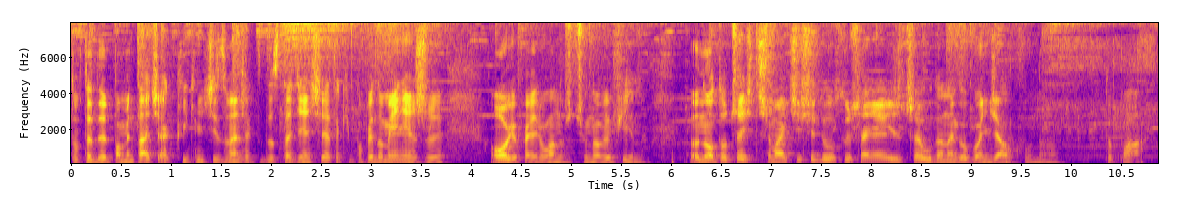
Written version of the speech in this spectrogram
to wtedy pamiętajcie, jak klikniecie dzwoneczek, to dostaniecie takie powiadomienie, że oj, Fire One wrzucił nowy film. No to cześć, trzymajcie się, do usłyszenia i życzę udanego poniedziałku, no. To pa.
